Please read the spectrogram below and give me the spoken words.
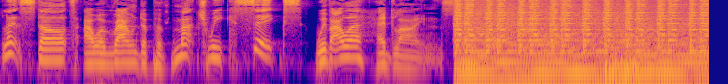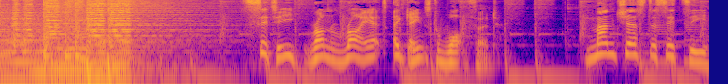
Let's start our roundup of match week 6 with our headlines. City run riot against Watford. Manchester City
